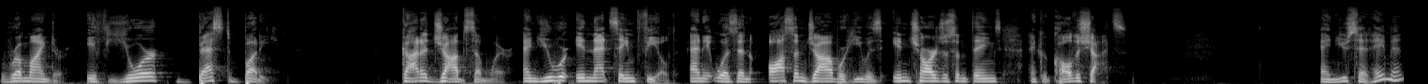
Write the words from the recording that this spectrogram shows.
reminder if your best buddy got a job somewhere and you were in that same field and it was an awesome job where he was in charge of some things and could call the shots and you said hey man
